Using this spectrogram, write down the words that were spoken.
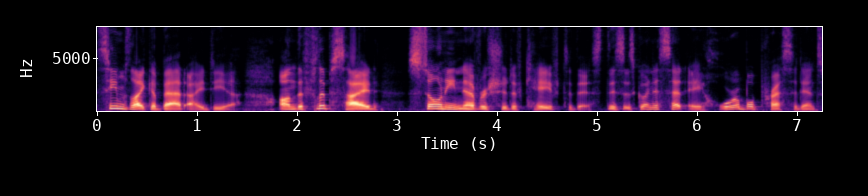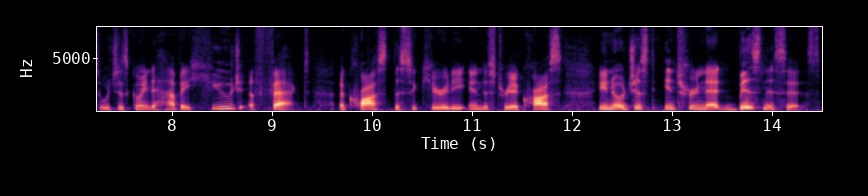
seems like a bad idea. On the flip side, Sony never should have caved to this. This is going to set a horrible precedent, which is going to have a huge effect across the security industry, across, you know, just internet businesses.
